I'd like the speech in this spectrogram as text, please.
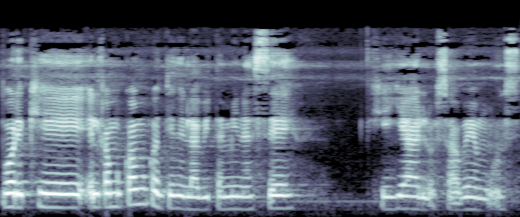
porque el camu camu contiene la vitamina C, que ya lo sabemos.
